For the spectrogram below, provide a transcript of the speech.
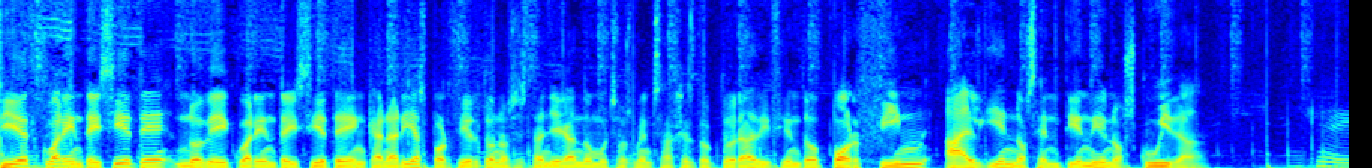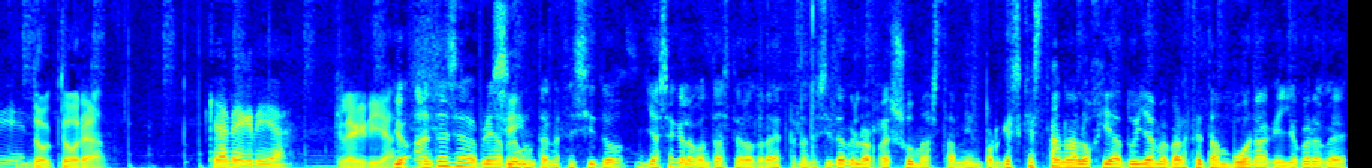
10.47, 9.47 en Canarias. Por cierto, nos están llegando muchos mensajes, doctora, diciendo por fin alguien nos entiende y nos cuida. Qué bien. Doctora, Qué alegría. qué alegría. Yo antes de la primera Sí. pregunta necesito, ya sé que lo contaste la otra vez, pero necesito que lo resumas también, porque es que esta analogía tuya me parece tan buena que yo creo que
